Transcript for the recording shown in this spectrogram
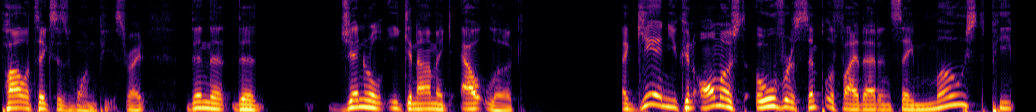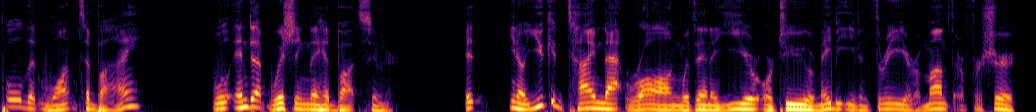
politics is one piece, right? Then the, the general economic outlook again, you can almost oversimplify that and say most people that want to buy will end up wishing they had bought sooner. You know, you could time that wrong within a year or two or maybe even 3 or a month or for sure.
